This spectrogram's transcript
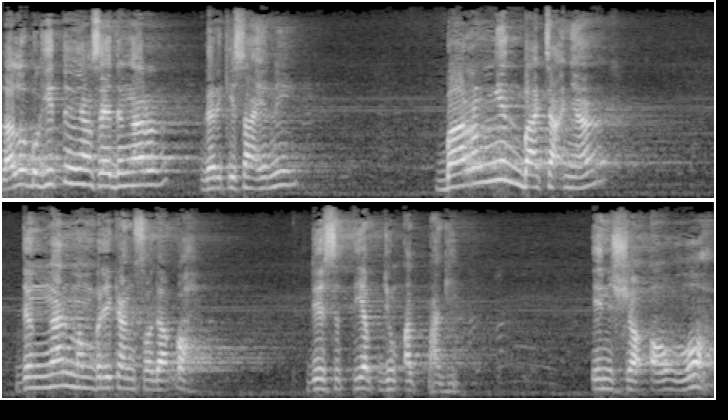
Lalu begitu yang saya dengar dari kisah ini barengin bacanya dengan memberikan sodakoh di setiap Jumat pagi. Insya Allah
